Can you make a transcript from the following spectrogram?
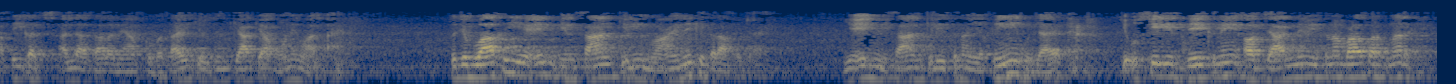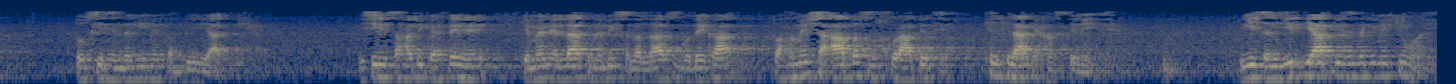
حقیقت اللہ تعالیٰ نے آپ کو بتائی کہ اس دن کیا کیا ہونے والا ہے۔ تو جب واقعی یہ علم انسان کے لیے معائنے کی طرح ہو جائے، یہ علم انسان کے لیے اتنا یقینی ہو جائے کہ اس کے لیے دیکھنے اور جاننے میں اتنا بڑا فرق نہ رہے، تو اس کی زندگی میں تبدیلی آتی ہے۔ اسی لیے صحابی کہتے ہیں کہ میں نے اللہ کے نبی صلی اللہ علیہ وسلم کو دیکھا تو ہمیشہ آپ بس مسکراتے تھے، کھلکھلا کے ہنستے نہیں تھے۔ یہ سنجیدگی آپ کی زندگی میں کیوں آئی؟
